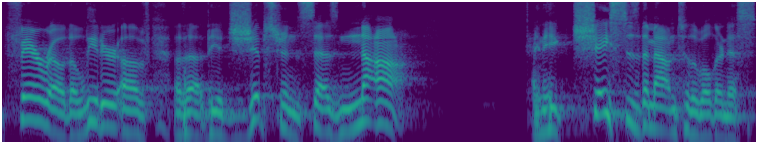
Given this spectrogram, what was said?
Pharaoh, the leader of the, the Egyptians, says, Nah and he chases them out into the wilderness.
